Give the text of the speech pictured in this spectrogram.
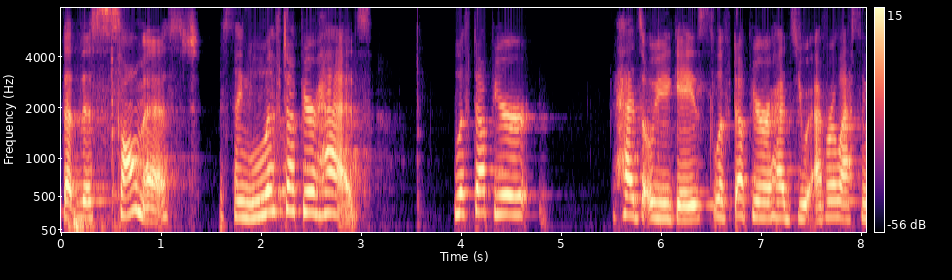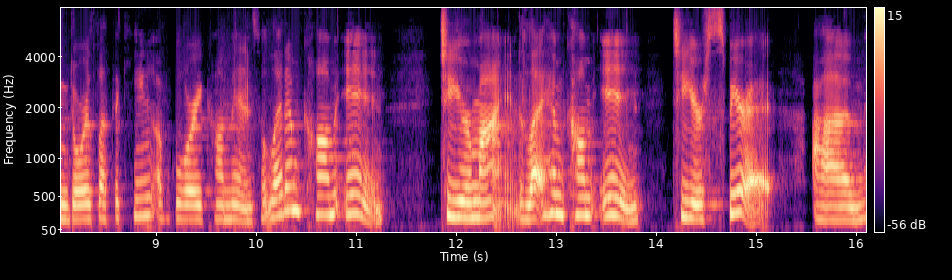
that this psalmist is saying, Lift up your heads, lift up your Heads, O ye gates, lift up your heads, you everlasting doors. Let the King of glory come in. So let him come in to your mind. Let him come in to your spirit. Um,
